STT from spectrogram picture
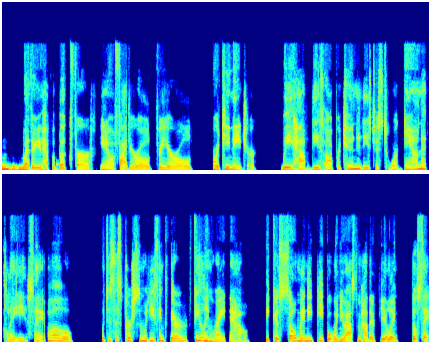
mm-hmm. whether you have a book for you know a 5 year old 3 year old or a teenager we have these opportunities just to organically say oh what does this person what do you think they're feeling right now because so many people when you ask them how they're feeling they'll say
